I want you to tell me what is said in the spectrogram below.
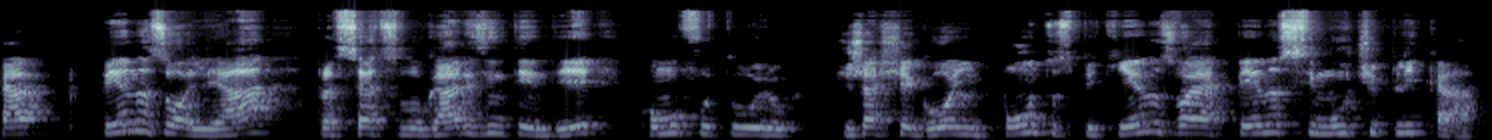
é apenas olhar para certos lugares e entender como o futuro que já chegou em pontos pequenos vai apenas se multiplicar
